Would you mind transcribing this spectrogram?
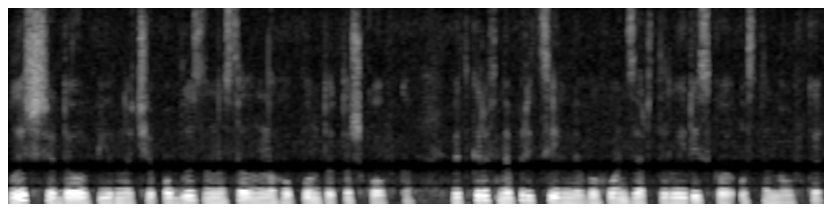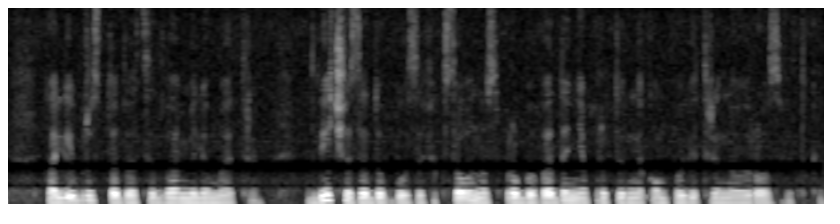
Ближче до опівночі, поблизу населеного пункту Тошковка, відкрив неприцільний вогонь з артилерійської установки калібру 122 мм. Двічі за добу зафіксовано спроби ведення противником повітряної розвідки.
